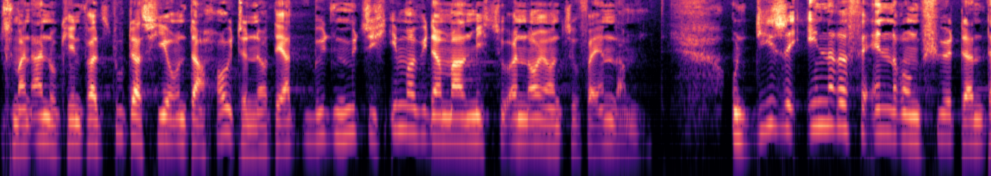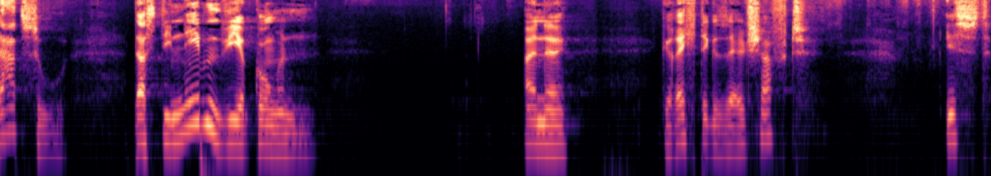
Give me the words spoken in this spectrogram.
ist mein Eindruck, jedenfalls tut das hier und da heute noch. Der bemüht sich immer wieder mal, mich zu erneuern, zu verändern. Und diese innere Veränderung führt dann dazu, dass die Nebenwirkungen eine gerechte Gesellschaft ist,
